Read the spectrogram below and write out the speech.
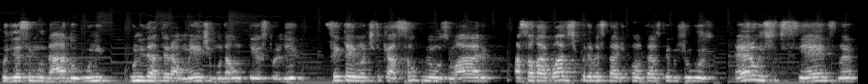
podia ser mudado unilateralmente, mudar um texto ali, sem ter notificação para o meu usuário. As salvaguardas de privacidade contra os termos de uso eram insuficientes, né?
